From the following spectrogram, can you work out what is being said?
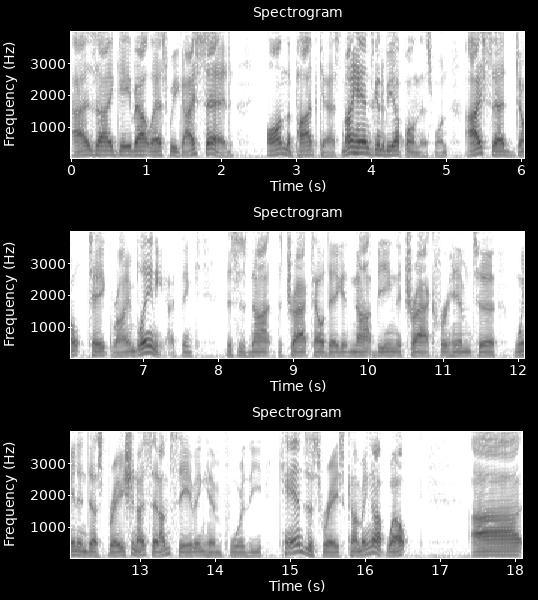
as I gave out last week, I said on the podcast, my hand's going to be up on this one. I said, don't take Ryan Blaney. I think this is not the track, Talladega not being the track for him to win in desperation. I said, I'm saving him for the Kansas race coming up. Well, uh,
